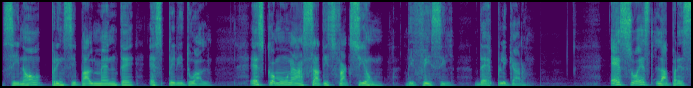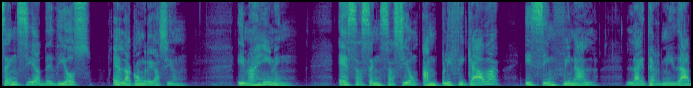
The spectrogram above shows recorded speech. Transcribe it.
sino principalmente espiritual. Es como una satisfacción difícil de explicar. Eso es la presencia de Dios en la congregación. Imaginen esa sensación amplificada y sin final, la eternidad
